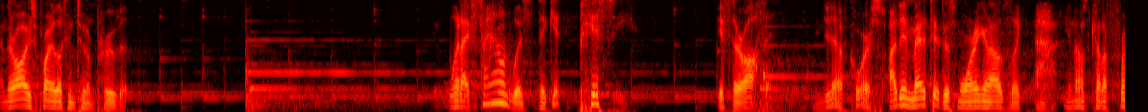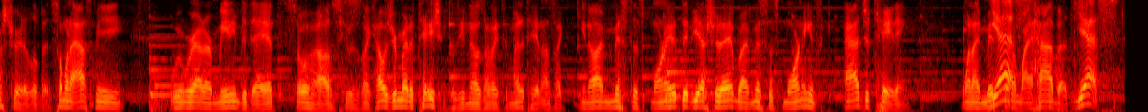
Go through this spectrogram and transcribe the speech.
And they're always probably looking to improve it. What I found was they get pissy if they're off it. Yeah, of course. I didn't meditate this morning, and I was like, ah, you know, I was kind of frustrated a little bit. Someone asked me when we were at our meeting today at the Soho House, he was like, How was your meditation? Because he knows I like to meditate. And I was like, You know, I missed this morning. I did yesterday, but I missed this morning. It's agitating when I miss yes. one of my habits. Yes.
